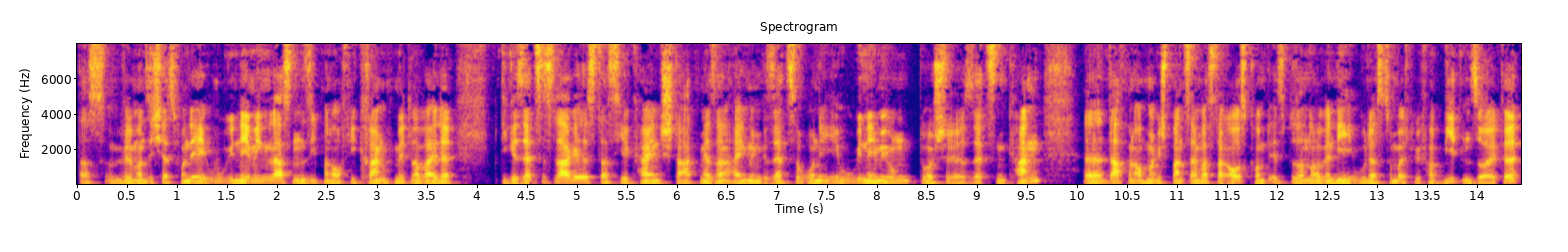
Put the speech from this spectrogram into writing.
Das will man sich jetzt von der EU genehmigen lassen. Sieht man auch, wie krank mittlerweile die Gesetzeslage ist, dass hier kein Staat mehr seine eigenen Gesetze ohne EU-Genehmigung durchsetzen kann. Äh, darf man auch mal gespannt sein, was da rauskommt, insbesondere wenn die EU das zum Beispiel verbieten sollte.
